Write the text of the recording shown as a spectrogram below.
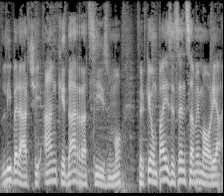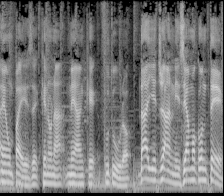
liberarci anche dal razzismo, perché un paese senza memoria è un paese che non ha neanche futuro. Dai Gianni, siamo con te.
